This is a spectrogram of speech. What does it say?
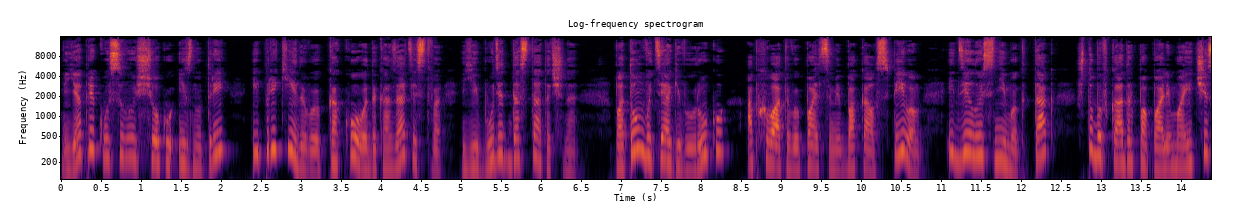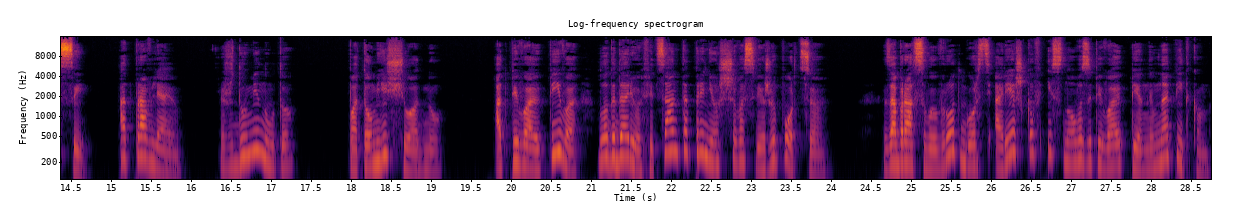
Я прикусываю щеку изнутри и прикидываю, какого доказательства ей будет достаточно. Потом вытягиваю руку, обхватываю пальцами бокал с пивом и делаю снимок так, чтобы в кадр попали мои часы. Отправляю. Жду минуту. Потом еще одну. Отпиваю пиво, благодарю официанта, принесшего свежую порцию. Забрасываю в рот горсть орешков и снова запиваю пенным напитком.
